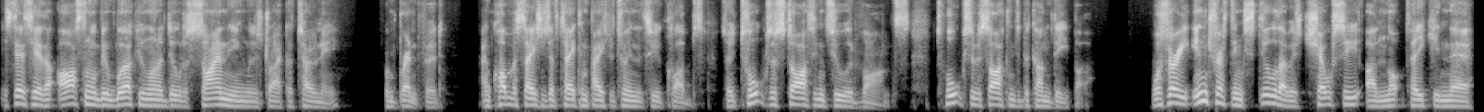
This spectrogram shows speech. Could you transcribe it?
It says here that Arsenal have been working on a deal to sign the England striker Toney, from Brentford, and conversations have taken place between the two clubs. So talks are starting to advance. Talks are starting to become deeper. What's very interesting still, though, is Chelsea are not taking their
